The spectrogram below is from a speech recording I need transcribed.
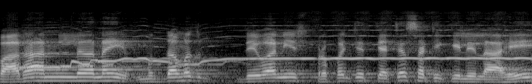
बाधा आणलं नाही मुद्दामच देवाने प्रपंच त्याच्यासाठी केलेला आहे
